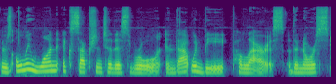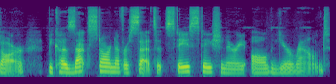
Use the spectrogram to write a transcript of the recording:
There's only one exception to this rule, and that would be Polaris, the North Star, because that star never sets. It stays stationary all the year round.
